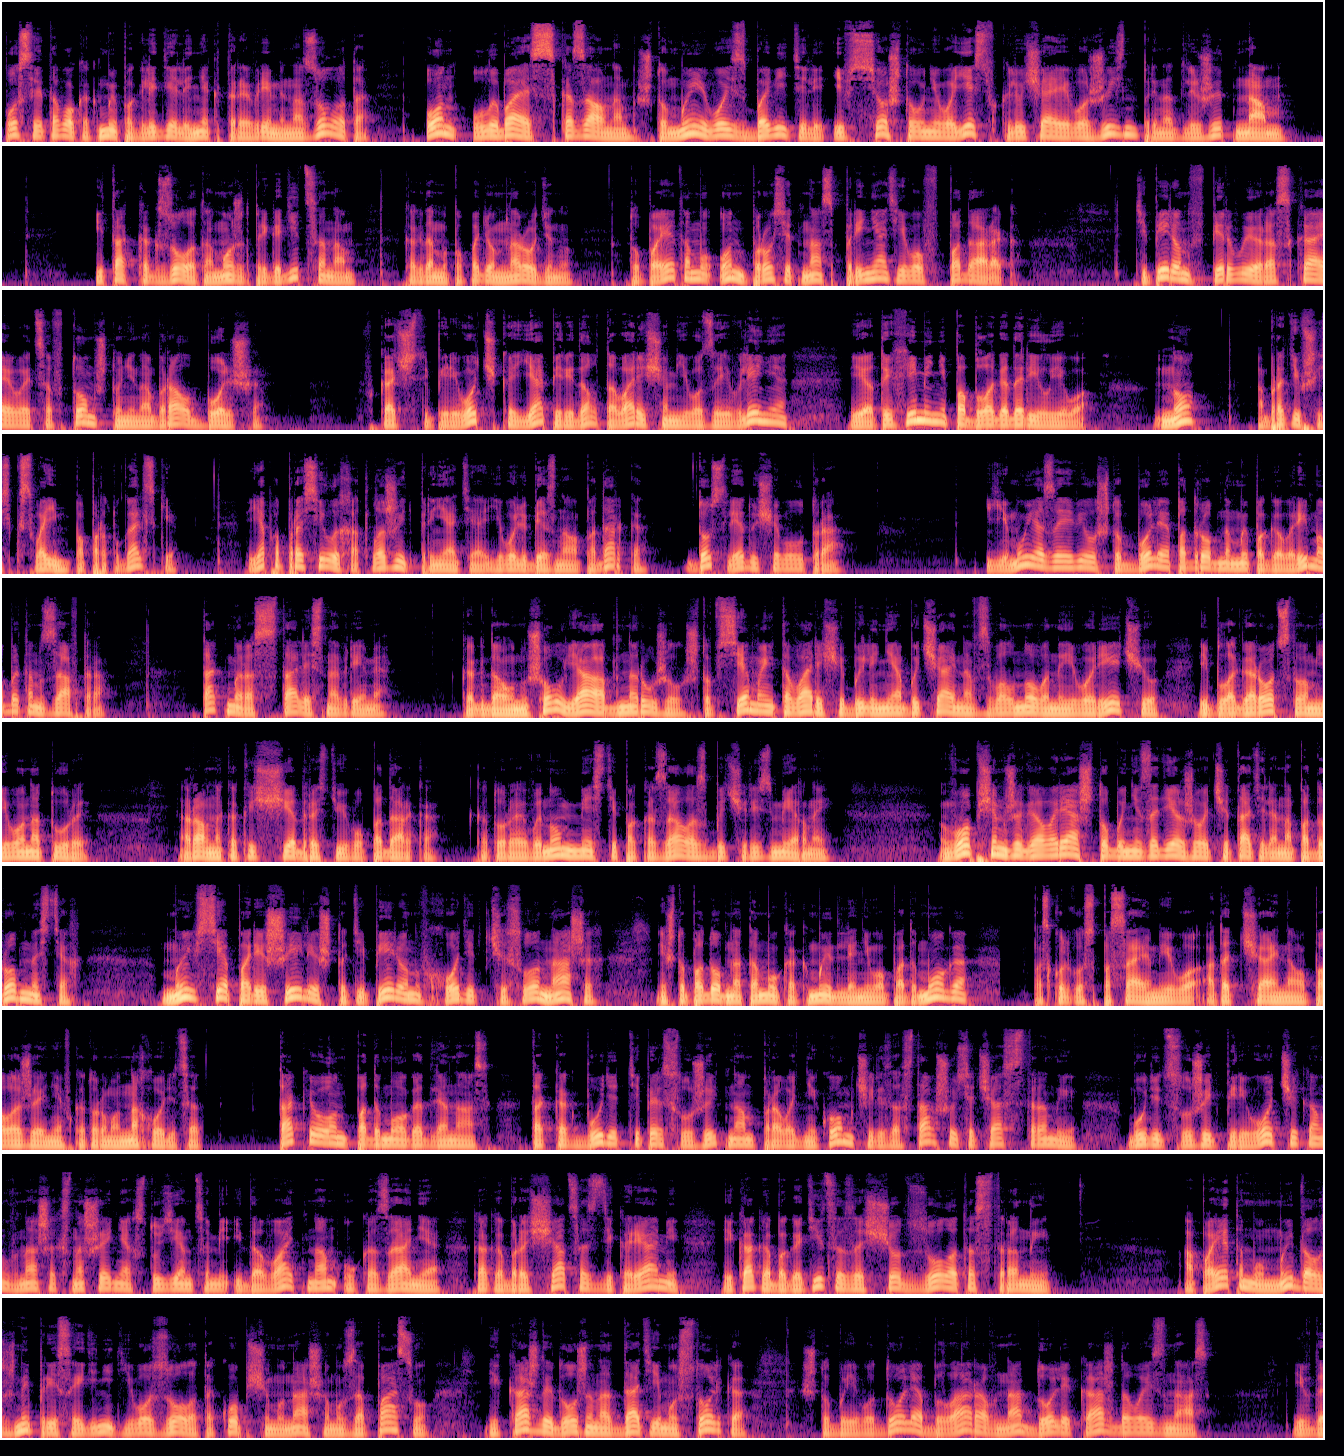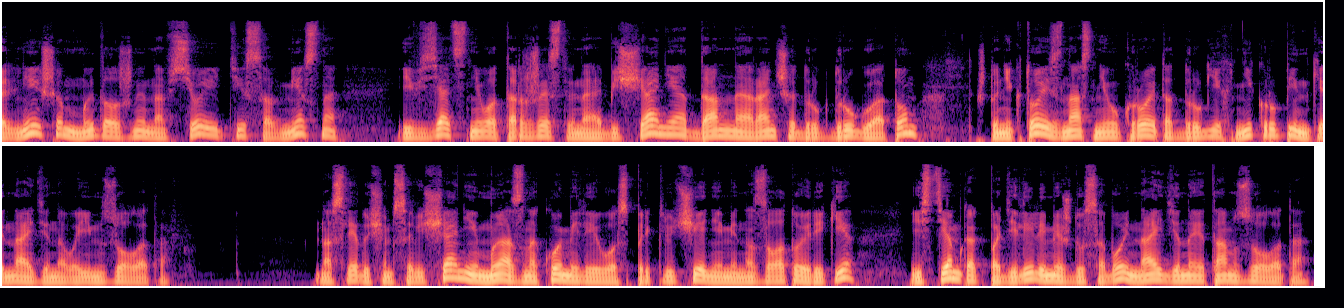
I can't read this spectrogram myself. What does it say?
После того, как мы поглядели некоторое время на золото, он, улыбаясь, сказал нам, что мы его избавители, и все, что у него есть, включая его жизнь, принадлежит нам. И так как золото может пригодиться нам, когда мы попадем на родину, то поэтому он просит нас принять его в подарок. Теперь он впервые раскаивается в том, что не набрал больше. В качестве переводчика я передал товарищам его заявление и от их имени поблагодарил его. Но, обратившись к своим по-португальски, я попросил их отложить принятие его любезного подарка до следующего утра. Ему я заявил, что более подробно мы поговорим об этом завтра. Так мы расстались на время. Когда он ушел, я обнаружил, что все мои товарищи были необычайно взволнованы его речью и благородством его натуры, равно как и щедростью его подарка, которая в ином месте показалась бы чрезмерной. В общем же говоря, чтобы не задерживать читателя на подробностях, мы все порешили, что теперь он входит в число наших, и что подобно тому, как мы для него подмога, поскольку спасаем его от отчаянного положения, в котором он находится, так и он подмога для нас, так как будет теперь служить нам проводником через оставшуюся часть страны, будет служить переводчиком в наших сношениях с туземцами и давать нам указания, как обращаться с дикарями и как обогатиться за счет золота страны. А поэтому мы должны присоединить его золото к общему нашему запасу, и каждый должен отдать ему столько, чтобы его доля была равна доле каждого из нас – и в дальнейшем мы должны на все идти совместно и взять с него торжественное обещание, данное раньше друг другу о том, что никто из нас не укроет от других ни крупинки найденного им золота. На следующем совещании мы ознакомили его с приключениями на Золотой реке и с тем, как поделили между собой найденное там золото.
